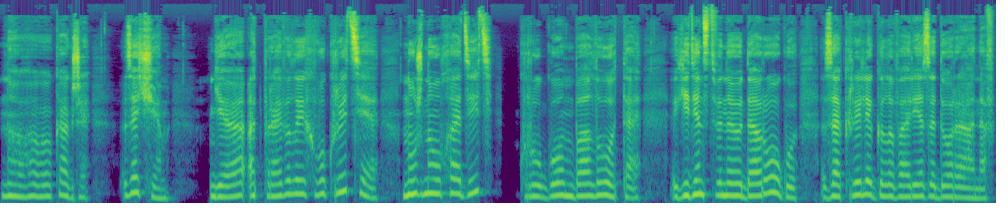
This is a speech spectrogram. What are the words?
«Но как же? Зачем? Я отправила их в укрытие. Нужно уходить. Кругом болото. Единственную дорогу закрыли головорезы Доранов.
